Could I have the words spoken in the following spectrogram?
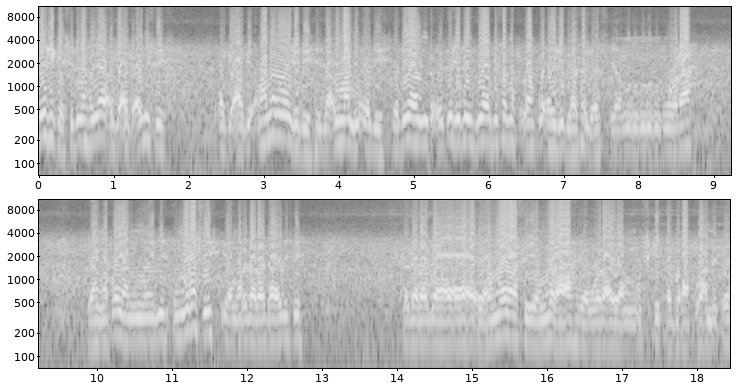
LED guys. Jadi maksudnya agak-agak ini sih. Agak-agak mana jadi? Agak lemah jadi jadi untuk itu jadi gua bisa masuk lampu LED biasa guys yang murah yang apa yang ini murah sih yang rada-rada ini sih. Rada-rada yang murah sih yang murah yang murah yang sekitar berapaan itu.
